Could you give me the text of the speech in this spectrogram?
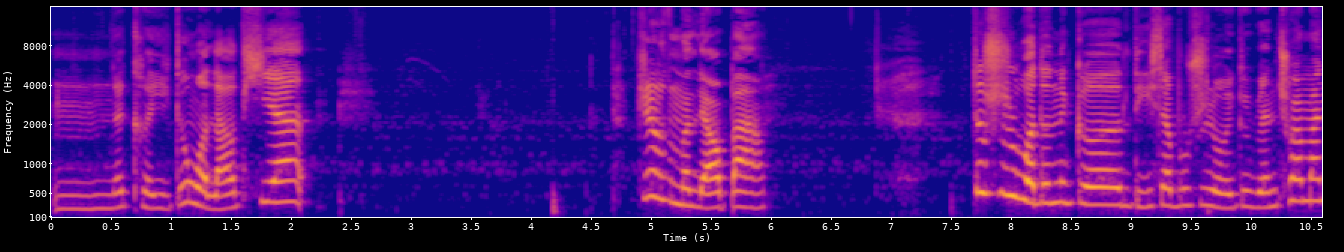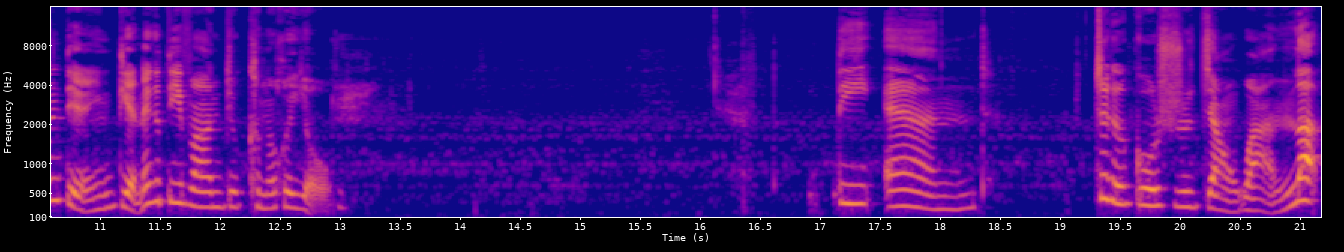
嗯，那可以跟我聊天，就这么聊吧？就是我的那个底下不是有一个圆圈吗？点一点那个地方就可能会有。The end，这个故事讲完了。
